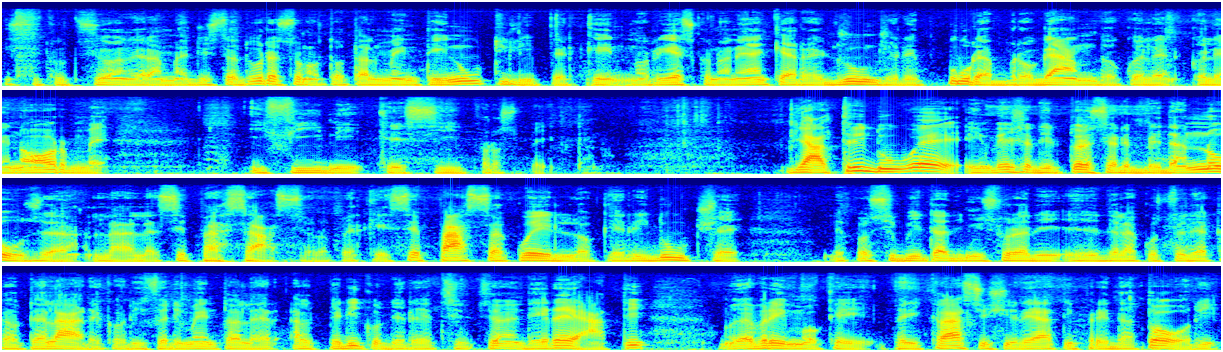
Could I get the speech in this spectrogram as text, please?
istituzione della magistratura sono totalmente inutili perché non riescono neanche a raggiungere, pur abrogando quelle, quelle norme, i fini che si prospettano. Gli altri due invece addirittura sarebbe dannosa la, la, se passassero, perché se passa quello che riduce le possibilità di misura di, eh, della custodia cautelare con riferimento alle, al pericolo di reazione dei reati, noi avremmo che per i classici reati predatori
